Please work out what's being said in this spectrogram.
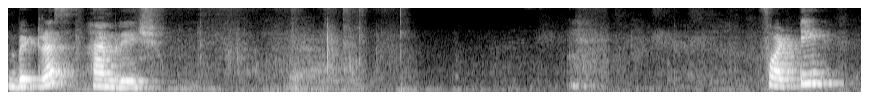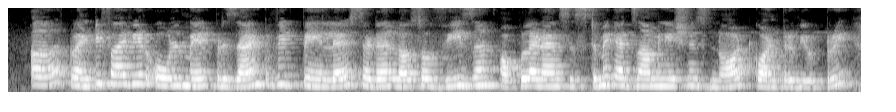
vitreous hemorrhage. Fourteen. A 25 year old male present with painless sudden loss of vision, ocular and systemic examination is not contributory.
